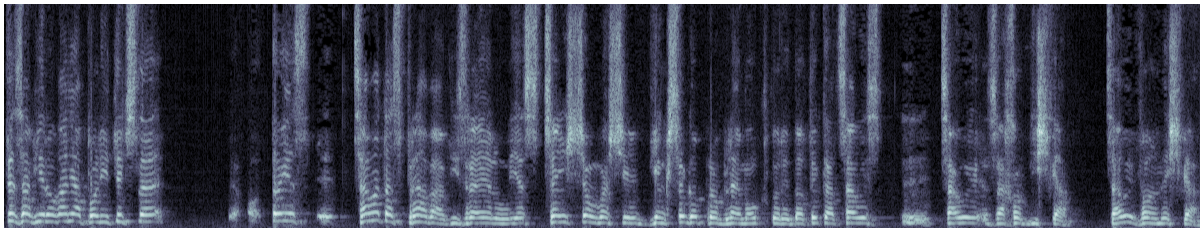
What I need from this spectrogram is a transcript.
te zawirowania polityczne, to jest, y, cała ta sprawa w Izraelu jest częścią właśnie większego problemu, który dotyka cały, cały zachodni świat, cały wolny świat.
